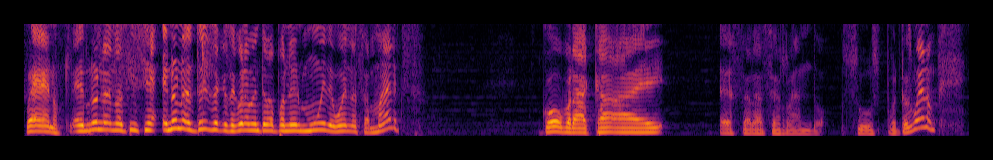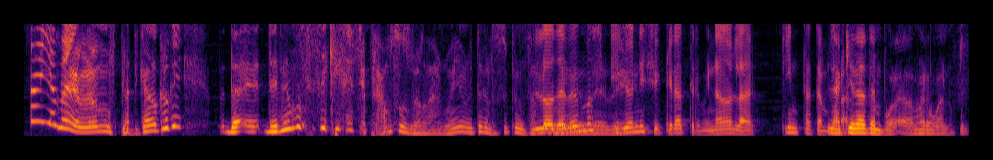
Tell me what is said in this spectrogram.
Bueno, en una noticia, en una noticia que seguramente va a poner muy de buenas a Marx. Cobra Kai estará cerrando sus puertas. Bueno, ya, me hemos platicado. Creo que de- debemos ese quejas y aplausos, ¿verdad, güey? Ahorita que lo estoy pensando. Lo de- debemos de- y yo ni siquiera he terminado la quinta temporada. la quinta temporada, pero bueno. en fin.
